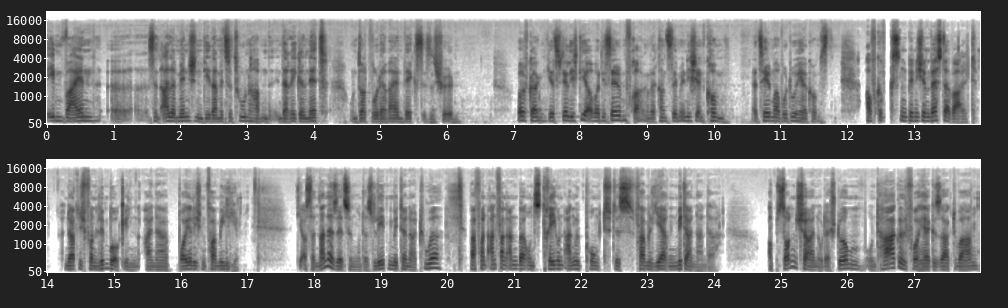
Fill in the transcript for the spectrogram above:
Eben Wein äh, sind alle Menschen, die damit zu tun haben, in der Regel nett. Und dort, wo der Wein wächst, ist es schön. Wolfgang, jetzt stelle ich dir aber dieselben Fragen, da kannst du mir nicht entkommen. Erzähl mal, wo du herkommst. Aufgewachsen bin ich im Westerwald, nördlich von Limburg in einer bäuerlichen Familie. Die Auseinandersetzung und das Leben mit der Natur war von Anfang an bei uns Dreh- und Angelpunkt des familiären Miteinander. Ob Sonnenschein oder Sturm und Hagel vorhergesagt waren,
